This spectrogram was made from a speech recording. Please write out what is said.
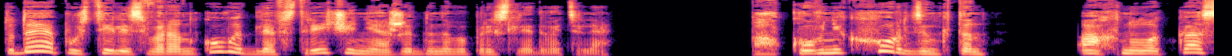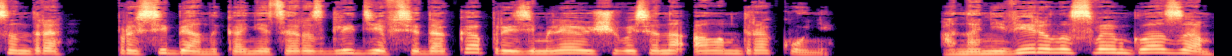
Туда и опустились Воронковы для встречи неожиданного преследователя. «Полковник Хордингтон!» — ахнула Кассандра, про себя, наконец, разглядев седока, приземляющегося на алом драконе. Она не верила своим глазам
